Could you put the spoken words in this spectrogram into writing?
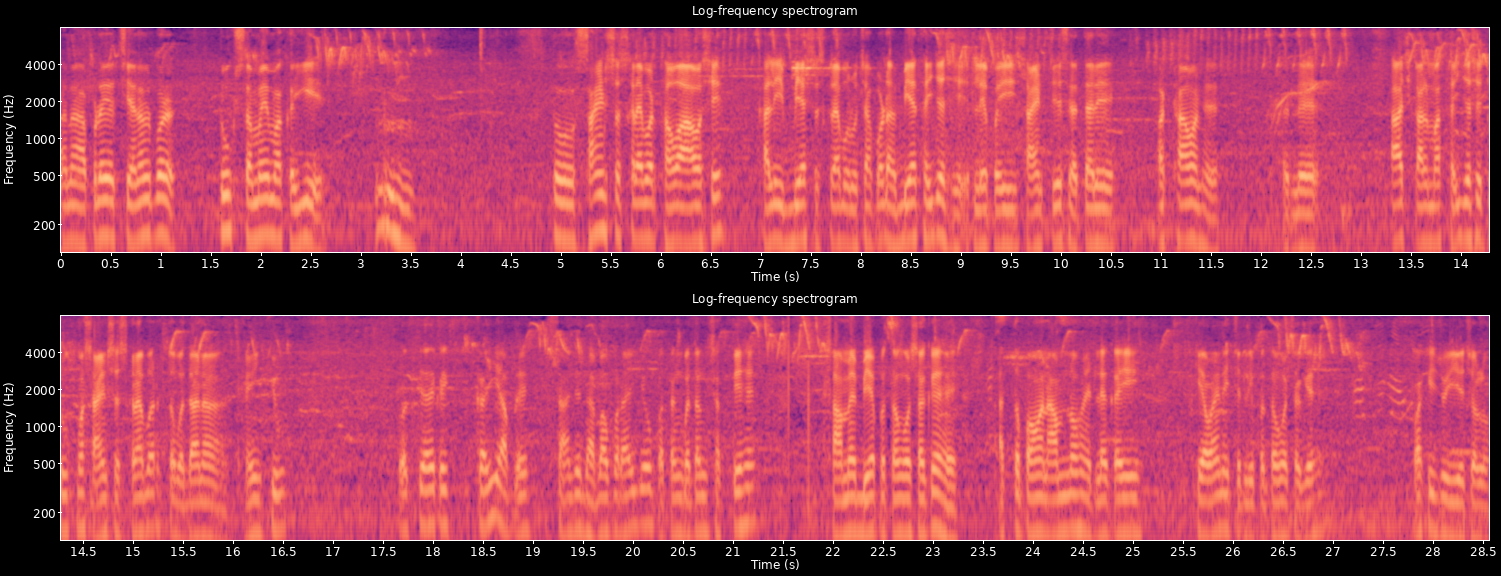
અને આપણે ચેનલ પર ટૂંક સમયમાં કહીએ. તો સાઠ સબસ્ક્રાઈબર થવા આવશે. ખાલી બે સબસ્ક્રાઈબર ઓછા પડે. બે થઈ જશે. એટલે પછી સાઠ જે અત્યારે અઠ્ઠાવન છે. એટલે આજકાલમાં થઈ જશે ટૂંકમાં સાઠ સબસ્ક્રાઈબર તો બધાના થેન્ક યુ તો અત્યારે કંઈક કરીએ આપણે સાંજે ધાબા પર આવી ગયો પતંગ પતંગ શકતી છે સામે બે પતંગો શકે છે આજ તો પવન આમનો હોય એટલે કંઈ કહેવાય નહીં કેટલી પતંગો શકે છે બાકી જોઈએ, ચલો.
